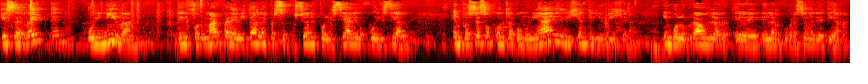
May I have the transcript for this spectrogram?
que se resten o inhiban de informar para evitar las persecuciones policiales o judiciales en procesos contra comunidades y dirigentes indígenas involucrados en, eh, las recuperaciones de tierra.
